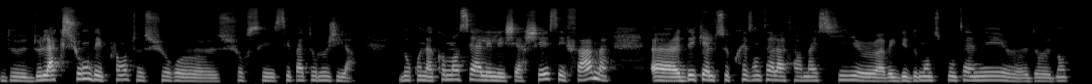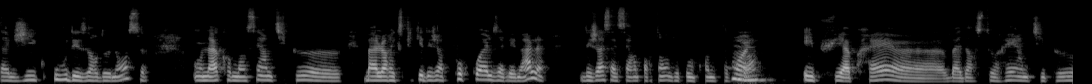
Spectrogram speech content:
de, de l'action des plantes sur, sur ces, ces pathologies-là. Donc, on a commencé à aller les chercher, ces femmes. Euh, dès qu'elles se présentaient à la pharmacie euh, avec des demandes spontanées euh, dentalgiques ou des ordonnances, on a commencé un petit peu bah, à leur expliquer déjà pourquoi elles avaient mal. Déjà, ça c'est important de comprendre pourquoi. Et puis après, bah, d'instaurer un petit peu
